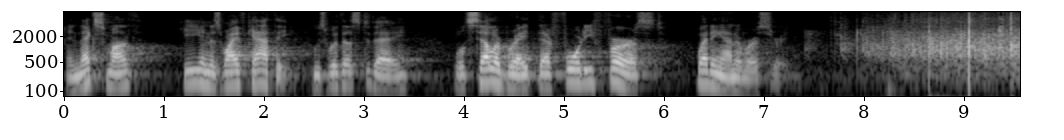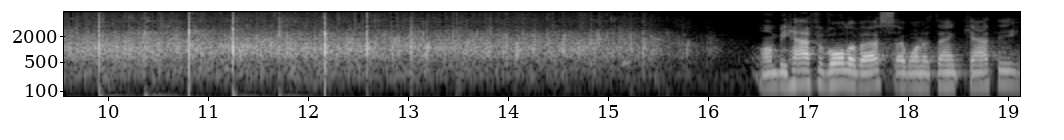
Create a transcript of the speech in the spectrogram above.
And next month, he and his wife Kathy, who's with us today, will celebrate their 41st wedding anniversary. On behalf of all of us, I want to thank Kathy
